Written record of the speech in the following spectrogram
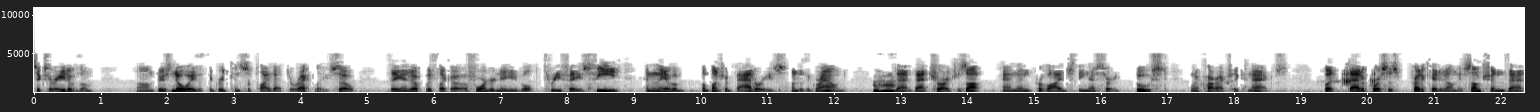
six or eight of them, um, there's no way that the grid can supply that directly. So they end up with like a 480 volt three phase feed, and then they have a, a bunch of batteries under the ground mm-hmm. that that charges up and then provides the necessary boost when a car actually connects. But that, of course, is predicated on the assumption that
